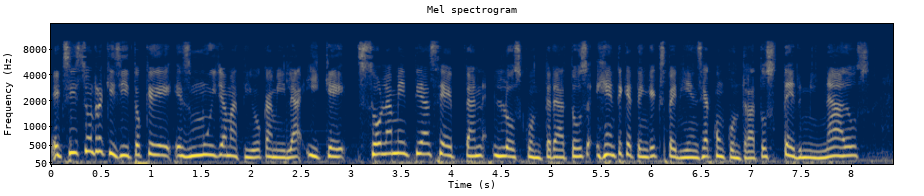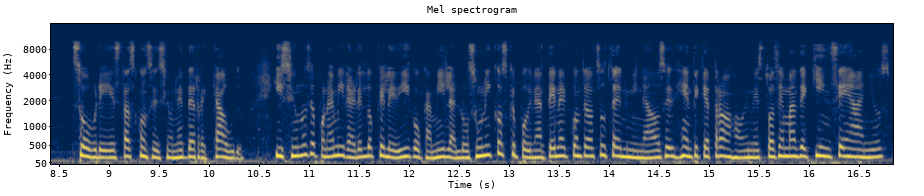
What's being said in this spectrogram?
Existe un requisito que es muy llamativo, Camila, y que solamente aceptan los contratos, gente que tenga experiencia con contratos terminados sobre estas concesiones de recaudo. Y si uno se pone a mirar, es lo que le digo, Camila, los únicos que podrían tener contratos terminados es gente que ha trabajado en esto hace más de 15 años,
